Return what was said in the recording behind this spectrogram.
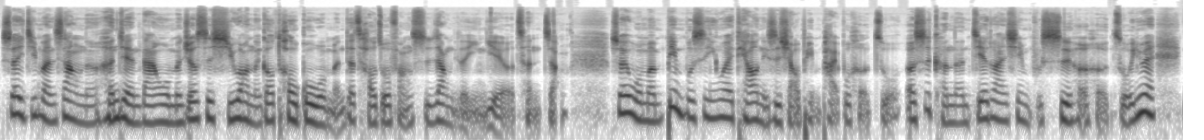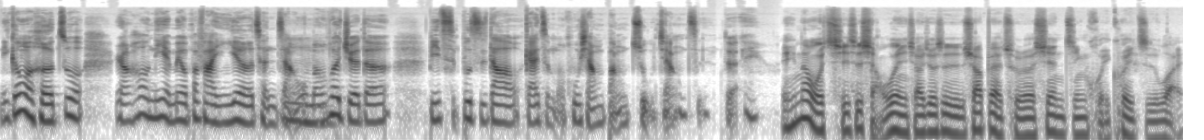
所以基本上呢，很简单，我们就是希望能够透过我们的操作方式，让你的营业额成长。所以我们并不是因为挑你是小品牌不合作，而是可能阶段性不适合合作。因为你跟我合作，然后你也没有办法营业额成长，嗯、我们会觉得彼此不知道该怎么互相帮助这样子。对，诶，那我其实想问一下，就是 Shopback 除了现金回馈之外，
